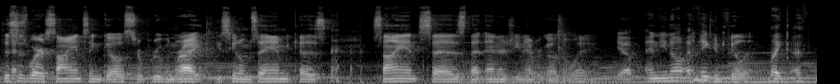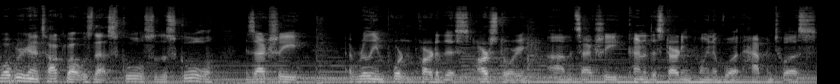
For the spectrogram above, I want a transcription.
This is where science and ghosts are proven right. You see what I'm saying? Because science says that energy never goes away, Yep. And you know, I and you can feel it. like what we were going to talk about was that school. So the school is actually a really important part of this our story. Um, it's actually kind of the starting point of what happened to us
